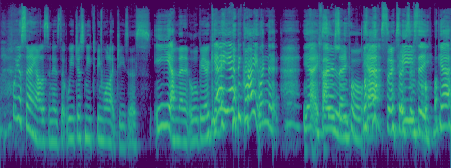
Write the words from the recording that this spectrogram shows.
wh- what you're saying, Alison, is that we just need to be more like Jesus, Yeah. and then it will all be okay. Yeah, yeah, it'd be great, wouldn't it? Yeah, if So only. simple. Yeah, So, so easy. simple. Yeah,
